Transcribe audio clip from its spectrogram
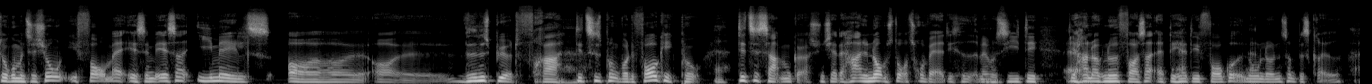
dokumentation i form af sms'er, e-mails og, og øh, vidnesbyrd fra ja. det tidspunkt, hvor det foregik på, ja. det til sammen gør, synes jeg, det har en enorm stor troværdighed. Man må sige, det, det ja. har nok noget for sig, at det her det er foregået ja. nogenlunde som beskrevet. Ja.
